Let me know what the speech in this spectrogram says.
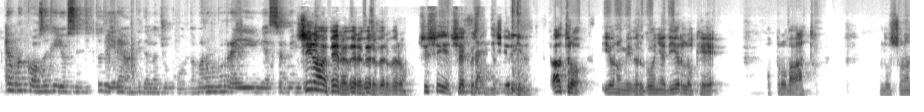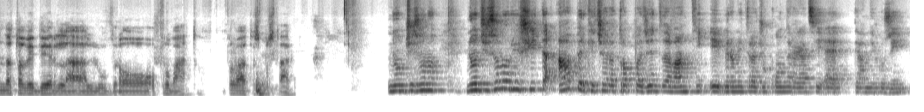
È una cosa che io ho sentito dire anche della Gioconda, ma non vorrei essermi... Sì, no, è vero, è vero, è vero, è vero, è vero. Sì, sì, c'è Perfetto. questa diceria. Tra l'altro, io non mi vergogno a dirlo che ho provato. Quando sono andato a vederla al Louvre ho provato, ho provato a spostare. Non ci, sono, non ci sono riuscita, A, perché c'era troppa gente davanti e veramente la Gioconda, ragazzi, è grande così.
